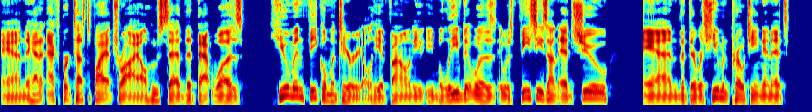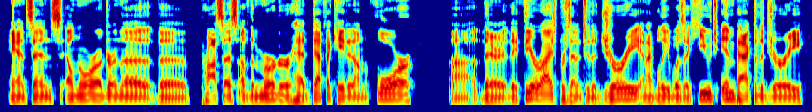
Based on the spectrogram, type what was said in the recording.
And they had an expert testify at trial who said that that was human fecal material. He had found, he, he believed it was, it was feces on Ed's shoe and that there was human protein in it. And since Elnora during the, the process of the murder had defecated on the floor, uh, they theorized presented to the jury and I believe was a huge impact to the jury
